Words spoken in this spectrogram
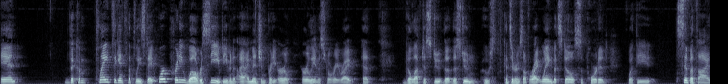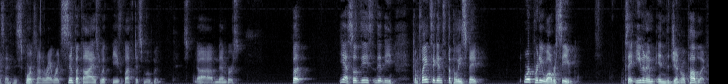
And the complaints against the police state were pretty well received. Even I mentioned pretty early, early in the story, right? At the leftist stu- the, the student who considered himself right wing but still supported what the sympathized. I think support's not the right word. Sympathized with these leftist movement uh, members. But yeah, so these the, the complaints against the police state were pretty well received. Say even in, in the general public,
